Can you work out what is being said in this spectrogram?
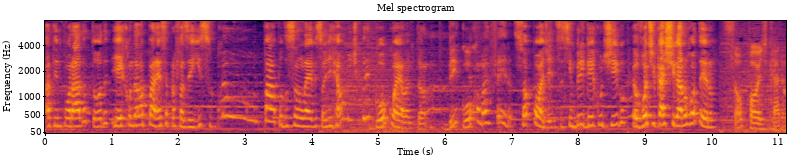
a temporada toda. E aí quando ela aparece para fazer isso, qual é o papo do Sam Levinson? Ele realmente brigou com ela, então brigou com a Mari Ferreira. Só pode. Ele disse assim: briguei contigo, eu vou te castigar no roteiro. Só pode, cara.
